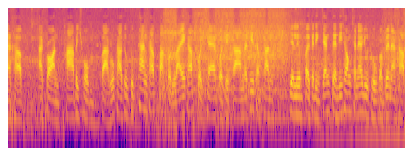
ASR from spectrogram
นะครับ ก่อนพาไปชม ฝากลูกค้าทุกๆท่านครับ ฝากกดไลค์ครับ กดแชร์ กดติดตาม และที่สำคัญ อย่าลืมเปิดกระดิ่งแจ้งเตือนที่ช่องช anel YouTube กับด้วยนะครับ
